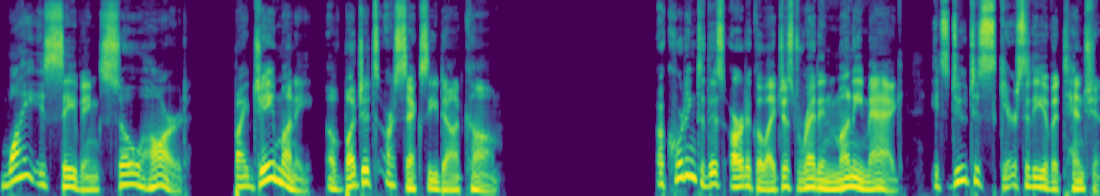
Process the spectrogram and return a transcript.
Why is saving so hard? By J. Money of budgetsaresexy.com. According to this article I just read in Money Mag, it's due to scarcity of attention,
